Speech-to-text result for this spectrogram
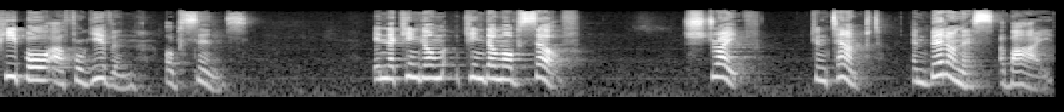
people are forgiven of sins. In the kingdom, kingdom of self, strife, contempt, and bitterness abide.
